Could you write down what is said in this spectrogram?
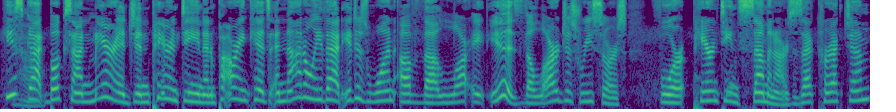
He's got books on marriage and parenting and empowering kids, and not only that, it is one of the lar- it is the largest resource for parenting seminars. Is that correct, Jim?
